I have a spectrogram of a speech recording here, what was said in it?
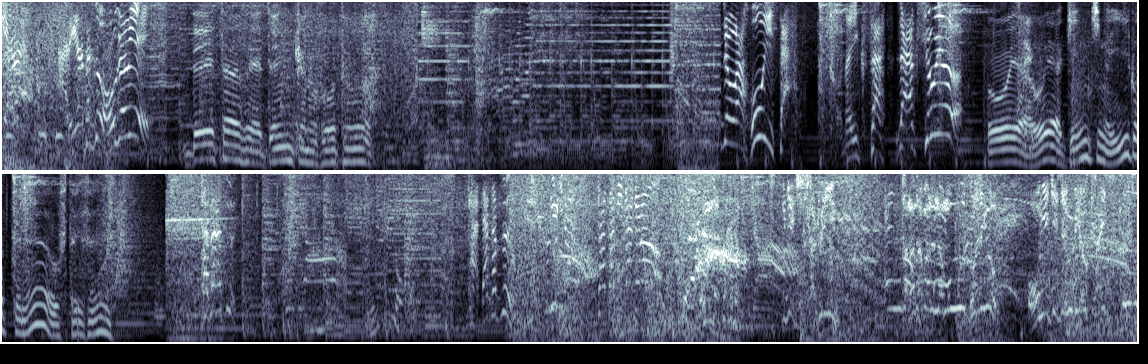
やら！ありがたく拝み出たぜ殿下の宝刀城は包囲した。この戦楽勝よ。おやおや元気がいい子ってなお二人さん。戦つ戦つ出撃だ。畳みかけろ。出撃確認。真田丸の門を閉じよ。攻撃準備を開始するぞ。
